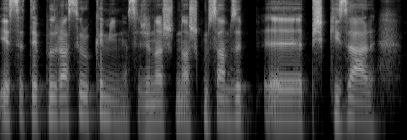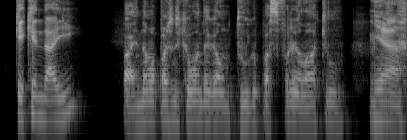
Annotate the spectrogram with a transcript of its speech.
esse até poderá ser o caminho. Ou seja, nós, nós começámos a, a pesquisar o que é que anda aí. Pá, ainda há uma página que é o Underground Tuga, pá, se forem lá, aquilo. Yeah.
